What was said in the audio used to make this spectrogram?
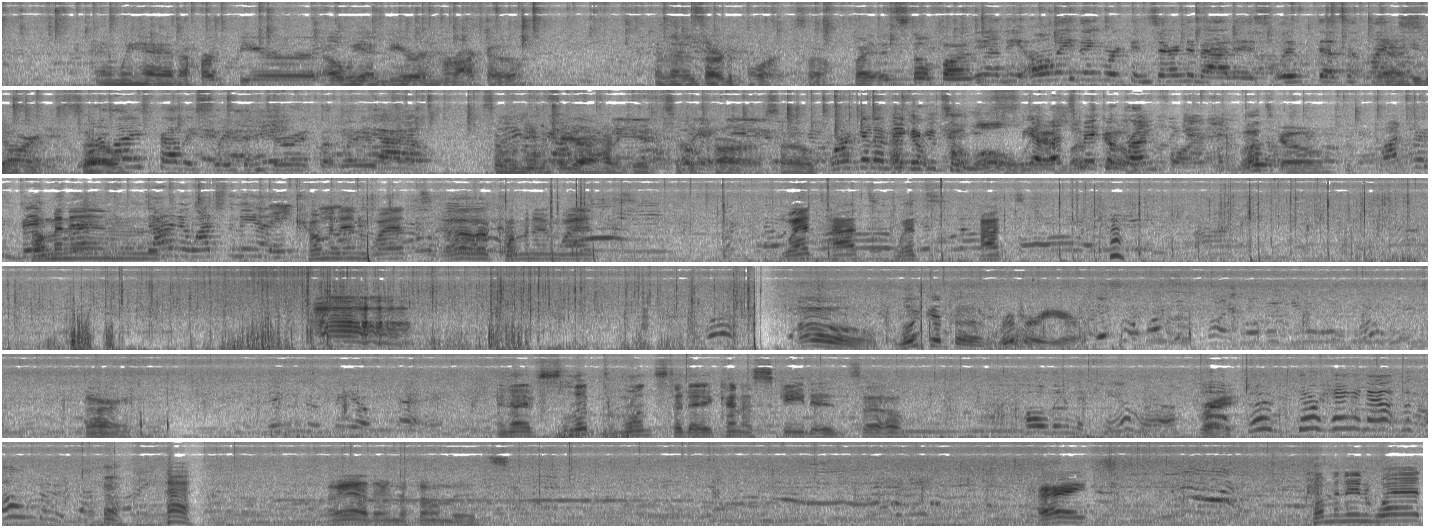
and we had a heart beer. Oh, we had beer in Morocco, and then it started to pour. So, but it's still fun. Yeah, the only thing we're concerned about is Luke doesn't like Yeah, he storms. doesn't. So- Lorelai's probably sleeping through it, but Luke. So we need to figure out how to get to the Okay. car. So We're gonna I make think a, it's a lull. Yeah, let's, let's make go. a run for it. Let's go. Watch this big Coming red- in. Donna, watch the man. Coming in wet. Oh, coming in wet. Wet, hot, wet, hot. ah. Oh, look at the river here. Sorry. Things will be okay. And I've slipped once today, kind of skated, so. Holding the camera. Right. They're, they're hanging out in the phone booth. Huh. Huh. Oh yeah, they're in the phone booths. All right. Coming in wet.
